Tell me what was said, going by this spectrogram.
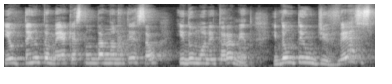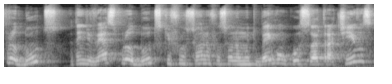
e eu tenho também a questão da manutenção e do monitoramento. Então eu tenho diversos produtos, eu tenho diversos produtos que funcionam, funcionam muito bem com custos atrativos,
